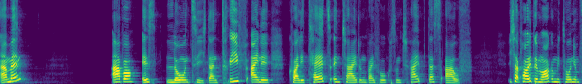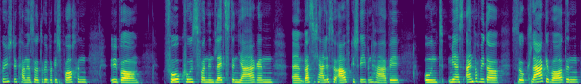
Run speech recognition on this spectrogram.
Amen. Aber es lohnt sich. Dann triff eine Qualitätsentscheidung bei Fokus und schreib das auf. Ich habe heute Morgen mit Toni im Frühstück, haben wir so darüber gesprochen, über Fokus von den letzten Jahren, ähm, was ich alles so aufgeschrieben habe. Und mir ist einfach wieder so klar geworden,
